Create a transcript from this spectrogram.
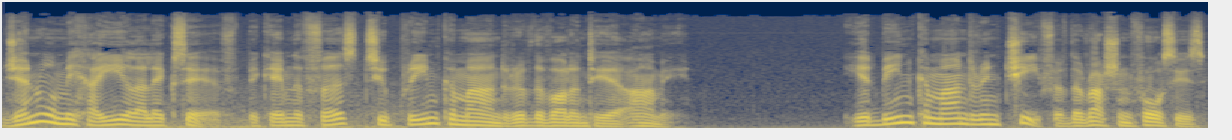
General Mikhail Alexeyev became the first supreme commander of the volunteer army. He had been commander-in-chief of the Russian forces,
